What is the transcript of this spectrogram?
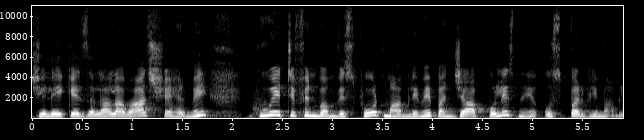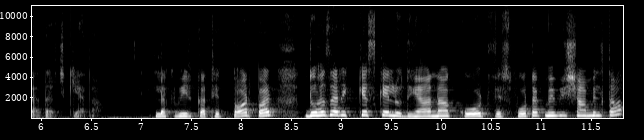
ज़िले के जलालाबाद शहर में हुए टिफ़िन बम विस्फोट मामले में पंजाब पुलिस ने उस पर भी मामला दर्ज किया था। लखवीर कथित तौर पर 2021 के लुधियाना कोर्ट विस्फोटक में भी शामिल था,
